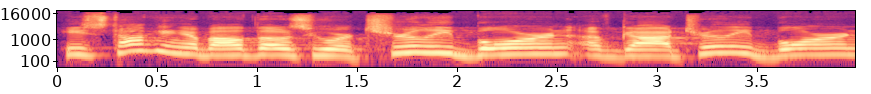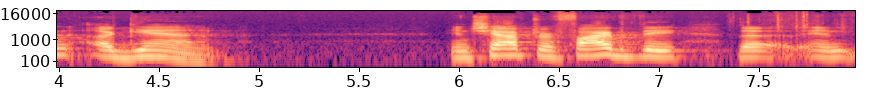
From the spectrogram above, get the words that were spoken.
He's talking about those who are truly born of God, truly born again. In chapter 5, the, the, in,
